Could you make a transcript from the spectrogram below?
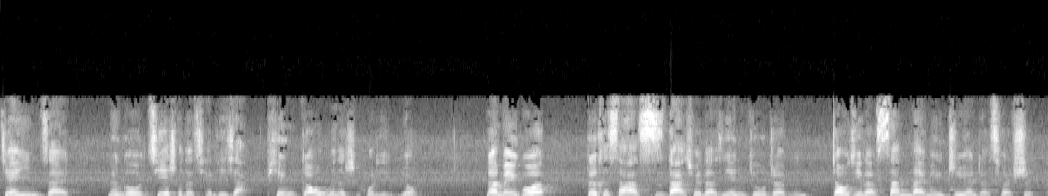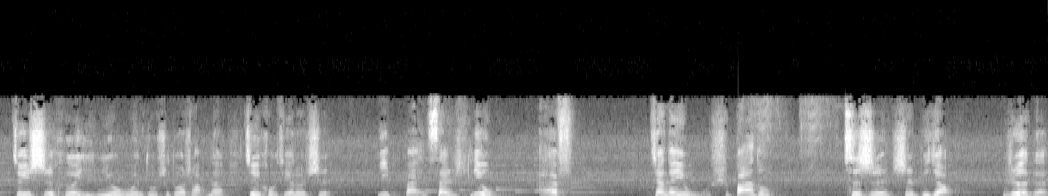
建议你在能够接受的前提下，偏高温的时候饮用。那美国德克萨斯大学的研究者们召集了三百名志愿者测试，最适合饮用温度是多少呢？最后结论是，一百三十六 F，相当于五十八度。此时是比较热的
